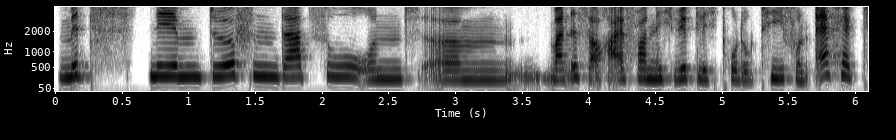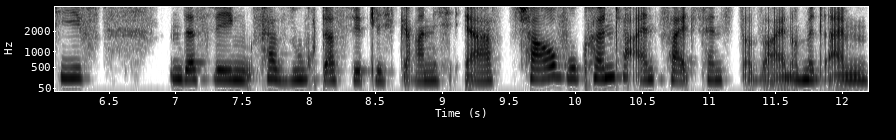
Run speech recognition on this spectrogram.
mitnehmen dürfen dazu und ähm, man ist auch einfach nicht wirklich produktiv und effektiv. Und deswegen versuch das wirklich gar nicht erst. Schau, wo könnte ein Zeitfenster sein? Und mit einem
